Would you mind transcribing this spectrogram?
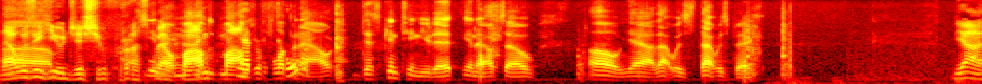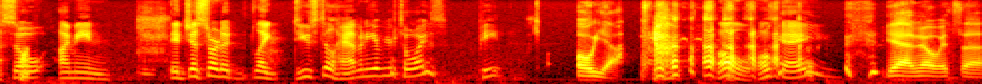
that was a Um, huge issue for us. You back know, then. moms moms Yeah, were flipping out, discontinued it. You know, so oh yeah, that was that was big. Yeah, so I mean, it just sort of like, do you still have any of your toys, Pete? Oh yeah. oh, okay. yeah, no, it's uh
